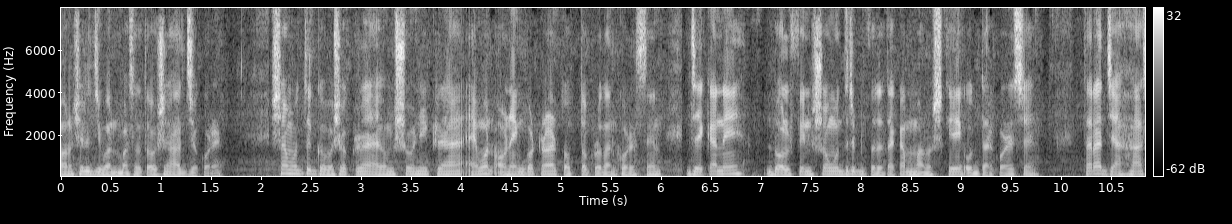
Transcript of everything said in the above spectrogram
মানুষের জীবন বাঁচাতেও সাহায্য করে। সামুদ্রিক গবেষকরা এবং সৈনিকরা এমন অনেক ঘটনার তথ্য প্রদান করেছেন, যেখানে ডলফিন সমুদ্রে বিপদে থাকা মানুষকে উদ্ধার করেছে। তারা জাহাজ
